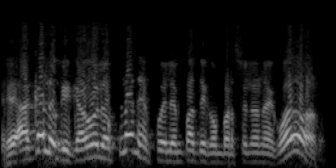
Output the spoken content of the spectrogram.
Eh, acá lo que cagó los planes fue el empate con Barcelona-Ecuador.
